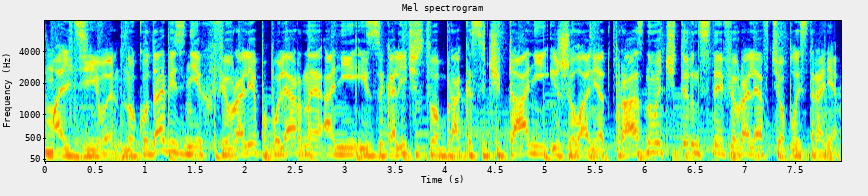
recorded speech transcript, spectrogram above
Мальдивы. Но куда без них? В феврале популярны они из-за количества бракосочетаний и желания отпраздновать 14 февраля в теплой стране.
